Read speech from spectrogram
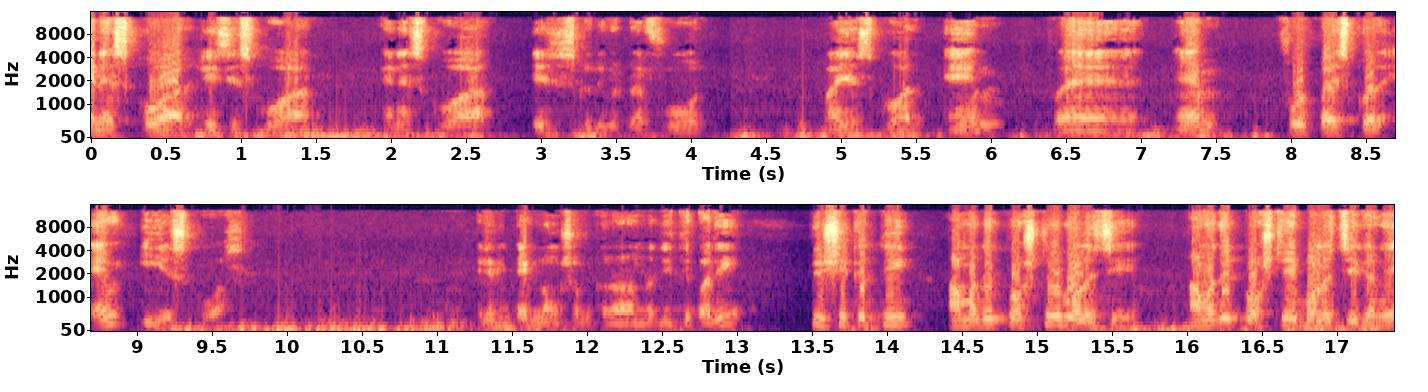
n square h square n square h square divide by four by square m m four by square m e square এটা এক নং সমীকরণ আমরা দিতে পারি? প্রিয় শিক্ষার্থী আমাদের প্রশ্নই বলেছে, আমাদের প্রশ্নেই বলেছে এখানে,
